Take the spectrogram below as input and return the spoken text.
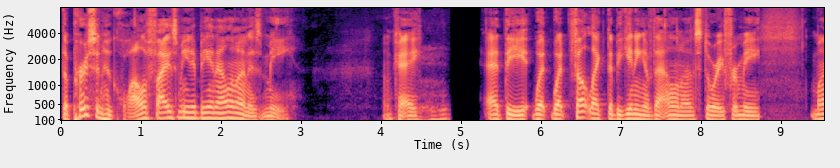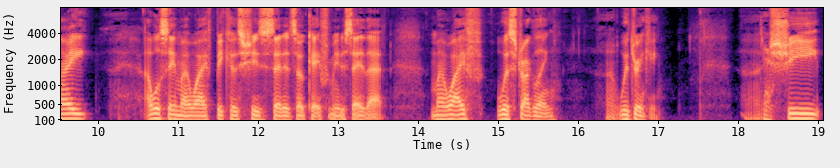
the person who qualifies me to be an Al-Anon is me. Okay. Mm-hmm. At the what what felt like the beginning of the Al-Anon story for me, my I will say my wife because she's said it's okay for me to say that. My wife was struggling uh, with drinking. Uh, yeah. She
